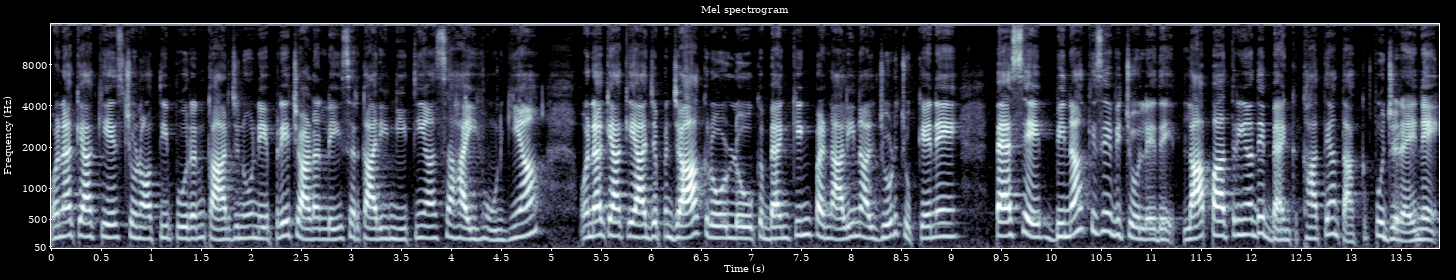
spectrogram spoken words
ਉਹਨਾਂ ਕਿਹਾ ਕਿ ਇਸ ਚੁਣੌਤੀਪੂਰਨ ਕਾਰਜ ਨੂੰ ਨੇਪਰੇ ਚਾੜਨ ਲਈ ਸਰਕਾਰੀ ਨੀਤੀਆਂ ਸਹਾਈ ਹੋਣਗੀਆਂ। ਉਹਨਾਂ ਕਿਹਾ ਕਿ ਅੱਜ 50 ਕਰੋੜ ਲੋਕ ਬੈਂਕਿੰਗ ਪ੍ਰਣਾਲੀ ਨਾਲ ਜੁੜ ਚੁੱਕੇ ਨੇ। ਪੈਸੇ ਬਿਨਾਂ ਕਿਸੇ ਵਿਚੋਲੇ ਦੇ ਲਾਭਪਾਤਰੀਆਂ ਦੇ ਬੈਂਕ ਖਾਤਿਆਂ ਤੱਕ ਪੁੱਜ ਰਹੇ ਨੇ।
